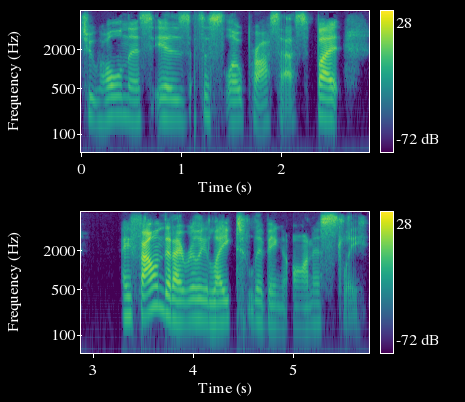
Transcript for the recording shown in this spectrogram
to wholeness is it's a slow process, but I found that I really liked living honestly.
